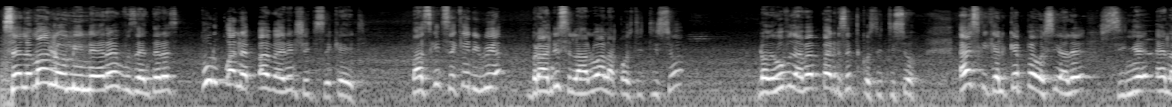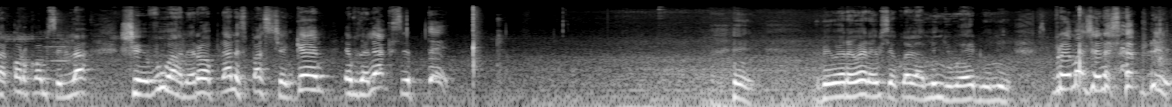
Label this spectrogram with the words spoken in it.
Seulement nos minéraux vous intéressent. Pourquoi ne pas venir chez Tshisekedi? Parce que Tshisekedi, lui, brandisse la loi, la constitution. Donc vous, vous avez peur de cette constitution. Est-ce que quelqu'un peut aussi aller signer un accord comme celui-là chez vous en Europe, dans l'espace Schengen, et vous allez accepter? Vraiment, je ne sais plus.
